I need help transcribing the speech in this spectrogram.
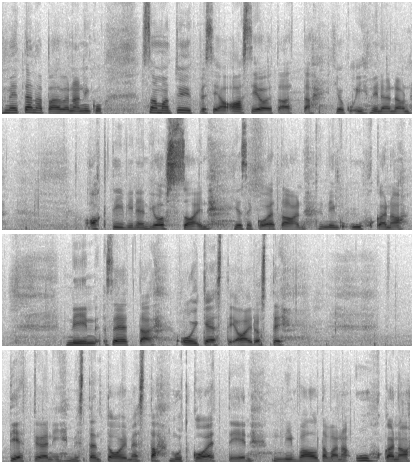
Me tänä päivänä niin kuin samantyyppisiä asioita, että joku ihminen on aktiivinen jossain ja se koetaan niin kuin uhkana, niin se, että oikeasti aidosti tiettyjen ihmisten toimesta mut koettiin niin valtavana uhkana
